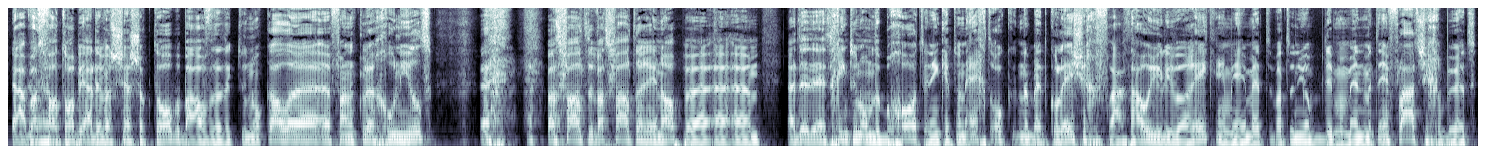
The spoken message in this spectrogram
wat valt erop? Ja, dit was 6 oktober, behalve dat ik toen ook al uh, van een kleur groen hield. wat, valt, wat valt daarin op? Uh, um, nou, het ging toen om de begroting. Ik heb toen echt ook bij het college gevraagd: houden jullie wel rekening mee met wat er nu op dit moment met de inflatie gebeurt?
